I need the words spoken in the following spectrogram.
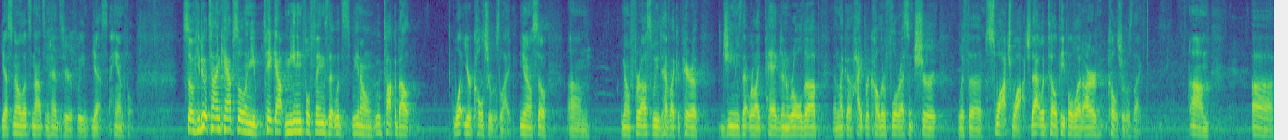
Yes, no, let's nod some heads here if we, yes, a handful. So you do a time capsule and you take out meaningful things that would, you know, would talk about what your culture was like. You know, so, um, you know, for us, we'd have like a pair of jeans that were like pegged and rolled up and like a hypercolor fluorescent shirt with a swatch watch. That would tell people what our culture was like. Um, uh,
